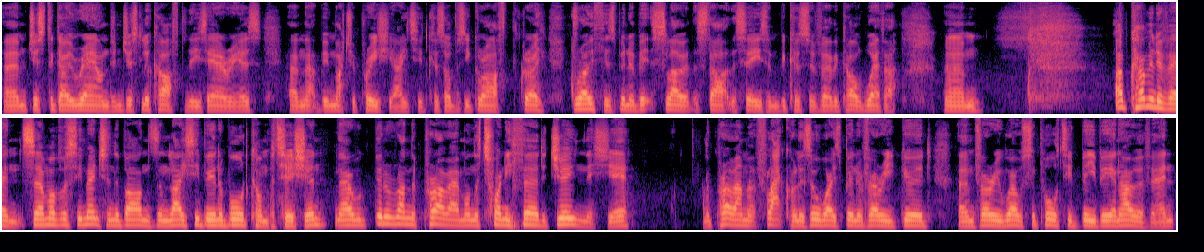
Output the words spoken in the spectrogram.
um, just to go round and just look after these areas um, that'd be much appreciated because obviously growth, growth, growth has been a bit slow at the start of the season because of uh, the cold weather. Um, Upcoming events, um, obviously mentioned the Barnes and Lacey being a board competition. Now we're going to run the Pro-Am on the 23rd of June this year the Pro-Am at Flackwell has always been a very good and very well supported BB&O event.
